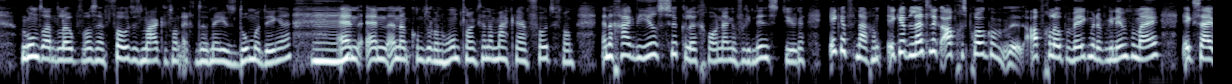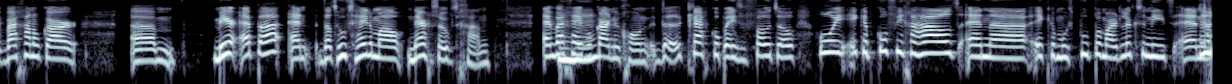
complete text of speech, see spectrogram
rond aan het lopen was en foto's maakte van echt de meest domme dingen. Mhm. En, en, en dan komt er een hond langs en dan maak ik daar een foto van. En dan ga ik die heel sukkelig gewoon naar een vriendin sturen. Ik heb vandaag een, ik heb letterlijk afgesproken afgelopen week met een vriendin van mij. Ik zei, wij gaan elkaar ehm, meer appen en dat hoeft helemaal nergens over te gaan. En wij Mhm. geven elkaar nu gewoon, de, krijg ik opeens een foto. Hoi, ik heb koffie gehaald en eh, ik moest poepen, maar het lukte niet. En eh,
